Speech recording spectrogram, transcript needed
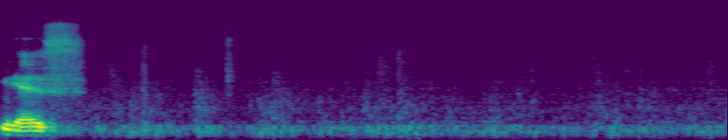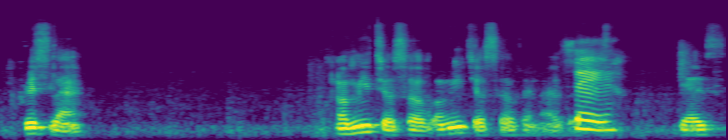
Yes. Prisla, unmute yourself, unmute yourself and ask. Say. Yes.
